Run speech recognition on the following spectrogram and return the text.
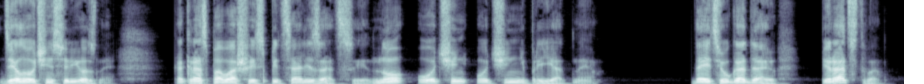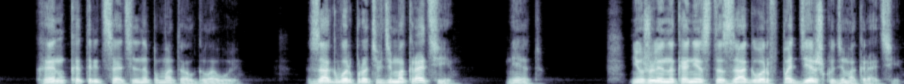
Дело очень серьезное, как раз по вашей специализации, но очень-очень неприятное. Дайте угадаю. Пиратство? Хэнк отрицательно помотал головой. Заговор против демократии? Нет. Неужели наконец-то заговор в поддержку демократии?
